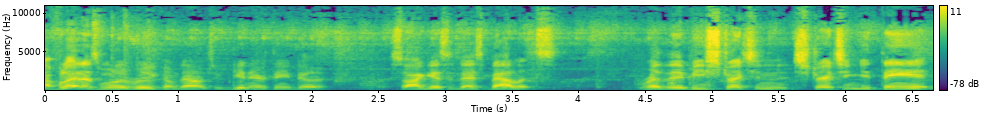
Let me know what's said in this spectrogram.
I feel like that's what it really comes down to, getting everything done. So I guess if that's balance, whether it be stretching stretching your thin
